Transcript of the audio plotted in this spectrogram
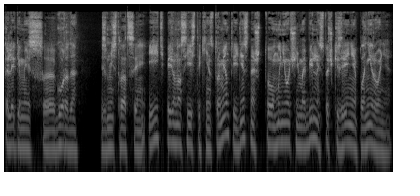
коллегами из э, города, из администрации. И теперь у нас есть такие инструменты. Единственное, что мы не очень мобильны с точки зрения планирования.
